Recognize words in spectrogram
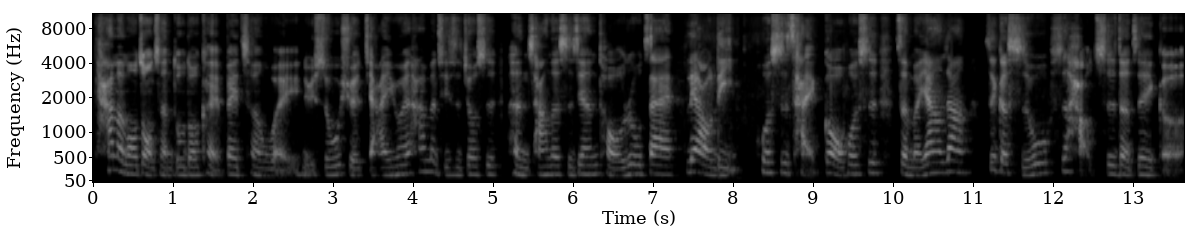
她们某种程度都可以被称为女食物学家，因为她们其实就是很长的时间投入在料理。或是采购，或是怎么样让这个食物是好吃的这个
